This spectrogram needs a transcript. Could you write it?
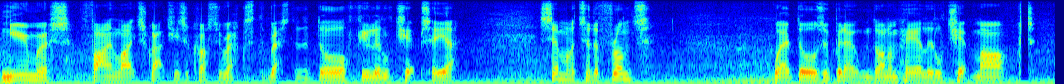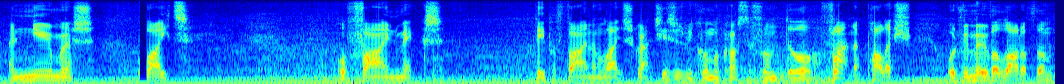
numerous fine light scratches across the rest, of the door, a few little chips here. Similar to the front, where doors have been opened on them here, little chip marks and numerous light or fine mix, deeper fine and light scratches as we come across the front door. Flattener polish would remove a lot of them,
